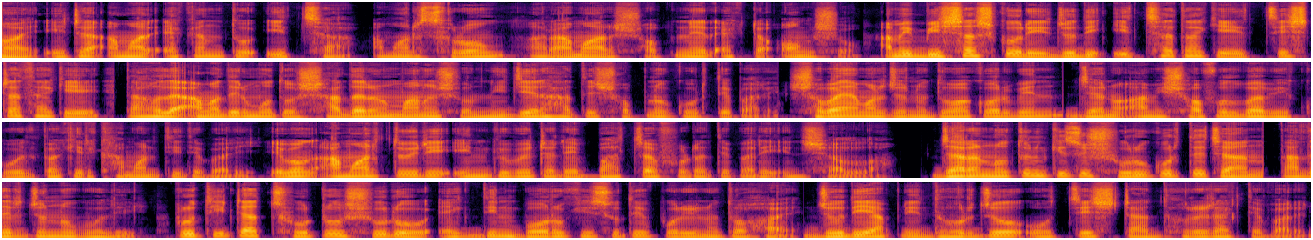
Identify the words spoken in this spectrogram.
নয়, এটা আমার একান্ত ইচ্ছা, আমার শ্রম আর আমার স্বপ্নের একটা অংশ। আমি বিশ্বাস করি যদি ইচ্ছা থাকে, চেষ্টা থাকে, তাহলে আমাদের মতো সাধারণ মানুষও নিজের হাতে স্বপ্ন করতে পারে। সবাই আমার জন্য দোয়া করবেন যেন আমি সফলভাবে কোয়েল পাখির খামার দিতে পারি এবং আমার তৈরি ইনকিউবেটরে বাচ্চা ফোটাতে পারি ইনশাল্লাহ। যারা নতুন কিছু শুরু করতে চান, তাদের জন্য বলি, প্রতিটা ছোট শুরু একদিন বড় কিছুতে পরিণত হয়, যদি আপনি ধৈর্য ও চেষ্টা ধরে রাখতে পারেন।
